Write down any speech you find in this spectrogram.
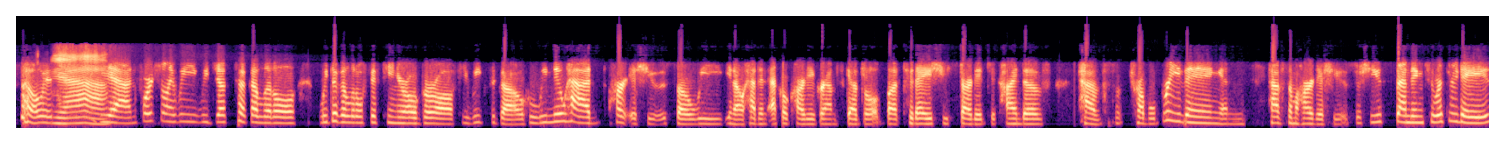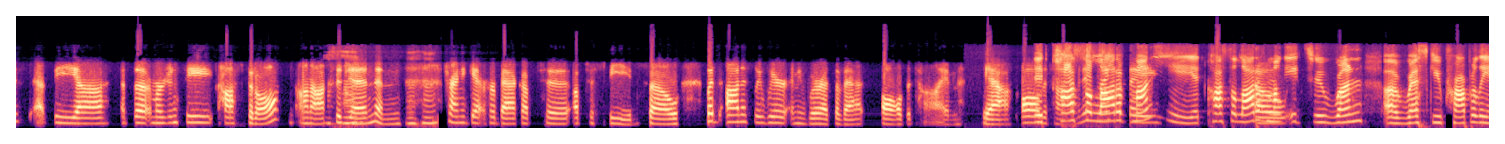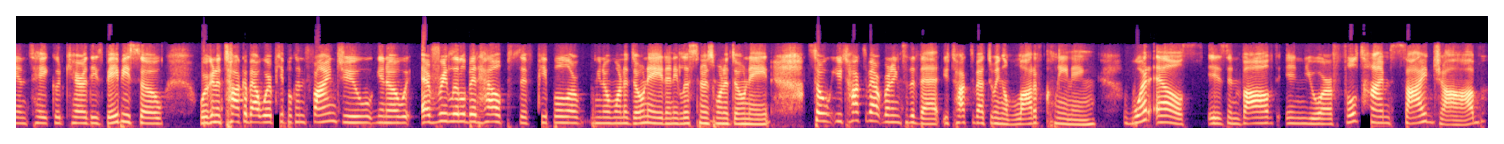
so it's, yeah, yeah. Unfortunately, we we just took a little we took a little 15 year old girl a few weeks ago who we knew had heart issues. So we you know had an echocardiogram scheduled, but today she started to kind of have trouble breathing and have some heart issues. So she's spending two or three days at the uh, at the emergency hospital on mm-hmm. oxygen mm-hmm. and mm-hmm. trying to get her back up to up to speed. So, but honestly, we're I mean we're at the vet all the time yeah, all it the time. Costs a lot nice of money. It costs a lot of money oh. to run a rescue properly and take good care of these babies. So, we're going to talk about where people can find you. You know, every little bit helps if people are, you know, want to donate. Any listeners want to donate. So, you talked about running to the vet. You talked about doing a lot of cleaning. What else? is involved in your full time side job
